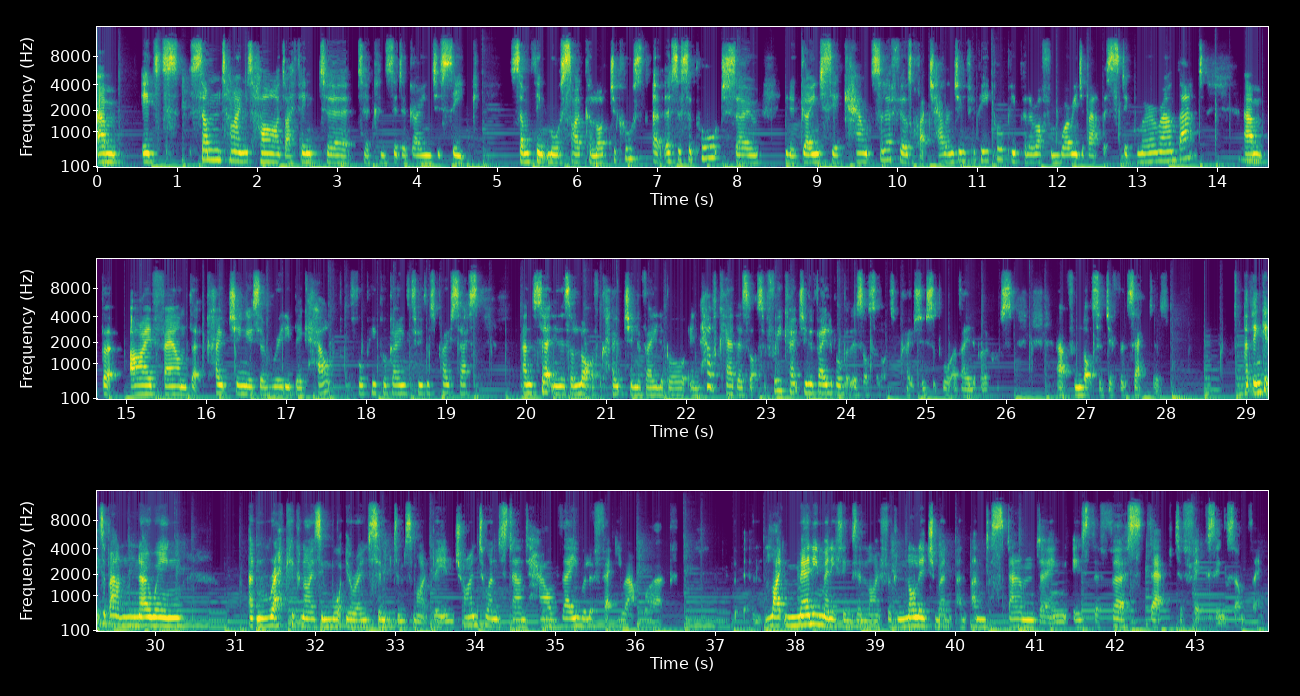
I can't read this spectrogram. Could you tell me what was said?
Um, it's sometimes hard, I think, to, to consider going to seek something more psychological uh, as a support. So, you know, going to see a counsellor feels quite challenging for people. People are often worried about the stigma around that. Um, but I've found that coaching is a really big help for people going through this process. And certainly, there's a lot of coaching available in healthcare. There's lots of free coaching available, but there's also lots of coaching support available across uh, from lots of different sectors. I think it's about knowing and recognizing what your own symptoms might be and trying to understand how they will affect you at work. Like many, many things in life, acknowledgement and understanding is the first step to fixing something.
